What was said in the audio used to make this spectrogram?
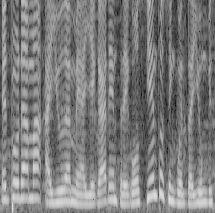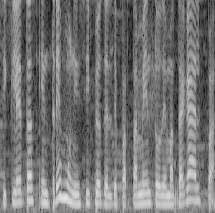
el programa Ayúdame a Llegar entregó 151 bicicletas en tres municipios del departamento de Matagalpa.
